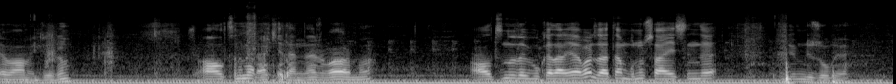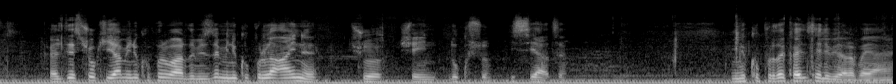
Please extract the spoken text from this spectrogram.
Devam ediyorum. Şu altını merak edenler var mı? Altında da bu kadar yer var. Zaten bunun sayesinde dümdüz oluyor. Kalitesi çok iyi ya. Mini Cooper vardı bizde. Mini Cooper'la aynı şu şeyin dokusu, hissiyatı. Mini Cooper da kaliteli bir araba yani.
